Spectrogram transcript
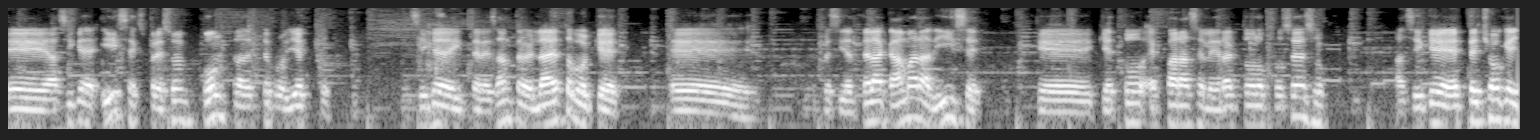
eh, así que y se expresó en contra de este proyecto. Así que interesante, ¿verdad? Esto porque eh, el presidente de la Cámara dice que, esto es para acelerar todos los procesos. Así que este choque,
